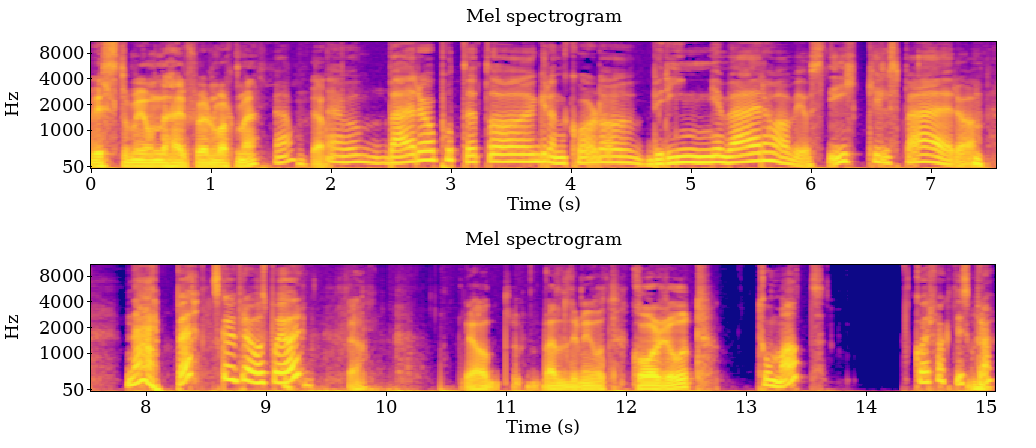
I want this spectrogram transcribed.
visste mye om det her før han ble med. ja. Ja. Det er jo bær og potet og grønnkål og bringebær har vi, og stikkelsbær og nepe skal vi prøve oss på i år. Vi hadde veldig mye godt. Kålrot. Tomat går faktisk bra.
